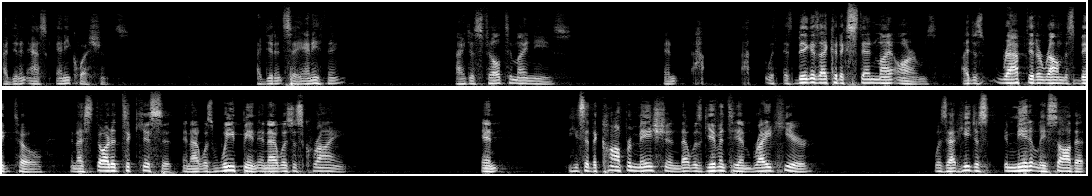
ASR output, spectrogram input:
I didn't ask any questions. I didn't say anything. I just fell to my knees. And with as big as I could extend my arms, I just wrapped it around this big toe and I started to kiss it and I was weeping and I was just crying. And he said the confirmation that was given to him right here was that he just immediately saw that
